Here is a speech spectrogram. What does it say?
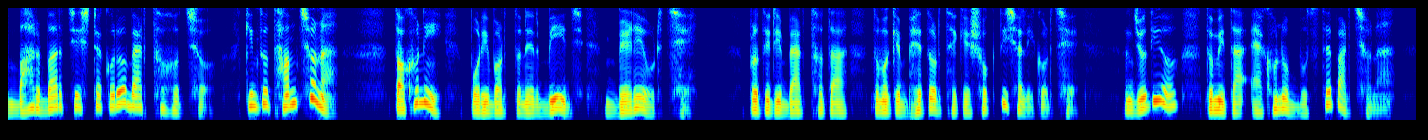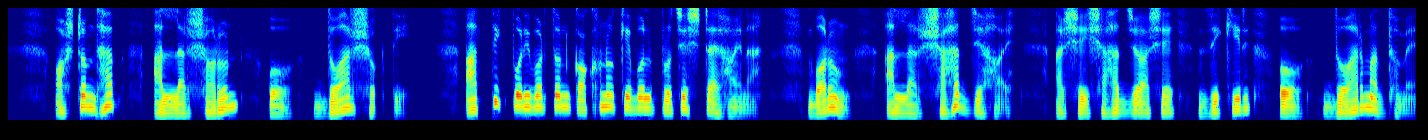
বারবার চেষ্টা করেও ব্যর্থ হচ্ছ, কিন্তু থামছ না, তখনই পরিবর্তনের বীজ বেড়ে উঠছে। প্রতিটি ব্যর্থতা তোমাকে ভেতর থেকে শক্তিশালী করছে। যদিও তুমি তা এখনও বুঝতে পারছ না। অষ্টম ধাপ, আল্লাহর স্মরণ ও দোয়ার শক্তি। আত্মিক পরিবর্তন কখনো কেবল প্রচেষ্টায় হয় না, বরং আল্লাহর সাহায্যে হয়, আর সেই সাহায্য আসে জিকির ও দোয়ার মাধ্যমে।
